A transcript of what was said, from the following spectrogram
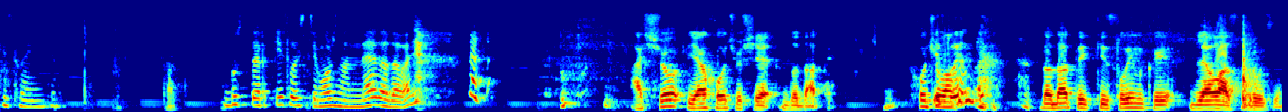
Кисленьке. Бустер кислості можна не додавати. А що я хочу ще додати? Хочу вам додати кислинки для вас, друзі.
